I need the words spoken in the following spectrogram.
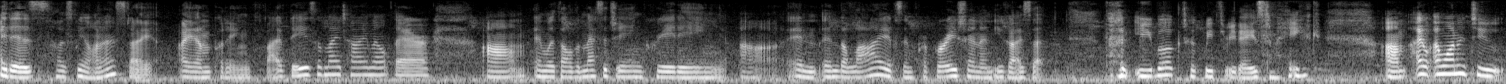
it is, let's be honest, I, I am putting five days of my time out there. Um, and with all the messaging, creating, uh, and, and the lives and preparation, and you guys, that, that ebook took me three days to make. Um, I, I, wanted to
